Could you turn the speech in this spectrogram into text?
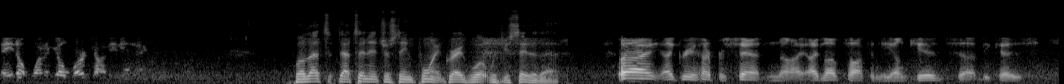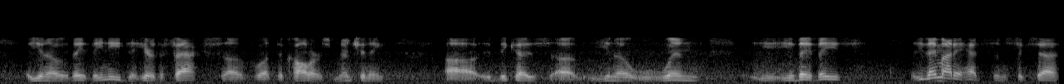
they don't want to go work on anything. Well, that's that's an interesting point, Greg. What would you say to that? Well, I, I agree 100%, and I, I love talking to young kids uh, because, you know, they, they need to hear the facts of what the caller's mentioning. Uh, because, uh, you know, when they, they, they might have had some success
